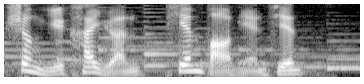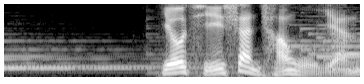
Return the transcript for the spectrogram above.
盛于开元、天宝年间。尤其擅长五言，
